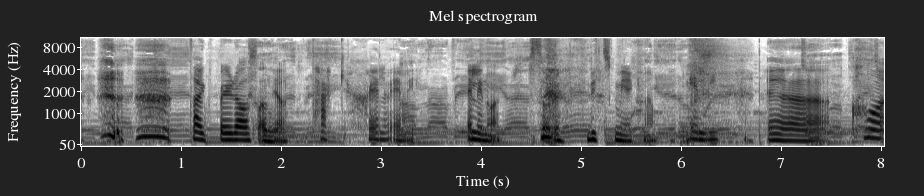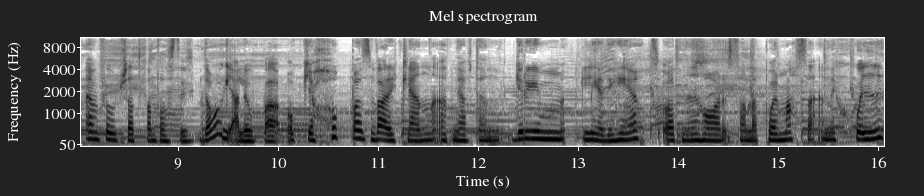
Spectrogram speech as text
Tack för idag Sanja. Tack själv Ellie. Elinor. Sorry, ditt smeknamn. Ellie. Eh, ha en fortsatt fantastisk dag allihopa. Och jag hoppas verkligen att ni har haft en grym ledighet och att ni har samlat på er massa energi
